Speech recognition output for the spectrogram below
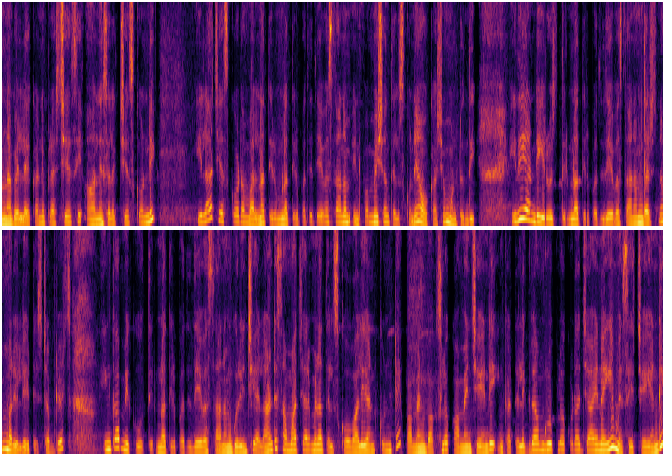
ఉన్న బెల్ ఐకాన్ని ప్రెస్ చేసి ఆల్ని సెలెక్ట్ చేసుకోండి. ఇలా చేసుకోవడం వలన తిరుమల తిరుపతి దేవస్థానం ఇన్ఫర్మేషన్ తెలుసుకునే అవకాశం ఉంటుంది. ఇది అండి ఈరోజు తిరుమల తిరుపతి దేవస్థానం దర్శనం మరియు లేటెస్ట్ అప్డేట్స్. ఇంకా మీకు తిరుమల తిరుపతి దేవస్థానం గురించి ఎలాంటి సమాచారమైనా తెలుసుకోవాలి అనుకుంటే కామెంట్ బాక్స్లో కామెంట్ చేయండి. ఇంకా టెలిగ్రామ్ గ్రూప్లో కూడా జాయిన్ అయ్యి మెసేజ్ చేయండి.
